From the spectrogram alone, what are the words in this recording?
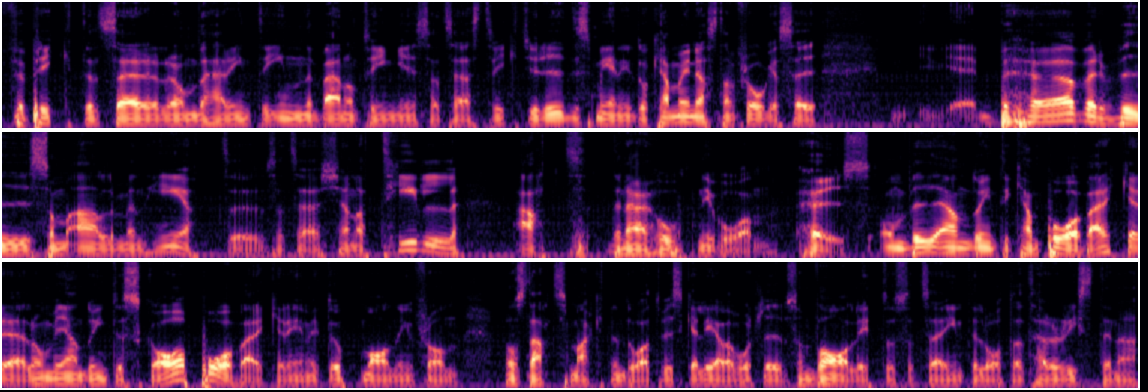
förpliktelser eller om det här inte innebär någonting i så att säga strikt juridisk mening, då kan man ju nästan fråga sig eh, behöver vi som allmänhet eh, så att säga känna till att den här hotnivån höjs. Om vi ändå inte kan påverka det eller om vi ändå inte ska påverka det enligt uppmaning från, från statsmakten då att vi ska leva vårt liv som vanligt och så att säga inte låta terroristerna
